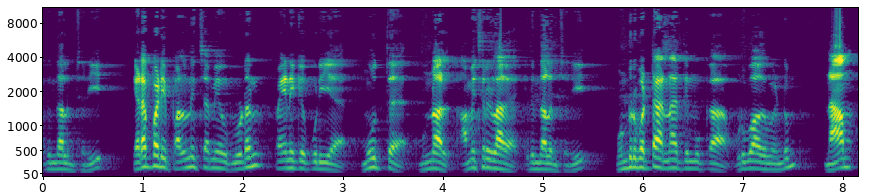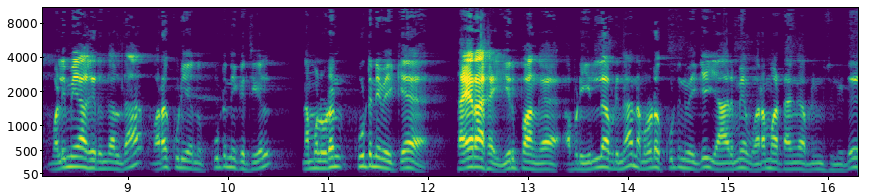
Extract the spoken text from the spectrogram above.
இருந்தாலும் சரி எடப்பாடி பழனிசாமி அவர்களுடன் பயணிக்கக்கூடிய மூத்த முன்னாள் அமைச்சர்களாக இருந்தாலும் சரி ஒன்றுபட்ட அதிமுக உருவாக வேண்டும். நாம் வலிமையாக இருந்தால்தான் வரக்கூடிய அந்த கூட்டணி கட்சிகள் நம்மளுடன் கூட்டணி வைக்க தயாராக இருப்பாங்க. அப்படி இல்லை அப்படின்னா நம்மளோட கூட்டணி வைக்க யாருமே வரமாட்டாங்க அப்படின்னு சொல்லிட்டு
